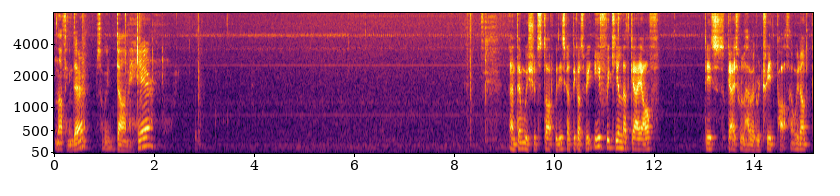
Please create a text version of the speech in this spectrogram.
nothing there. So we're done here. And then we should start with these guys because we, if we kill that guy off, these guys will have a retreat path and we don't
